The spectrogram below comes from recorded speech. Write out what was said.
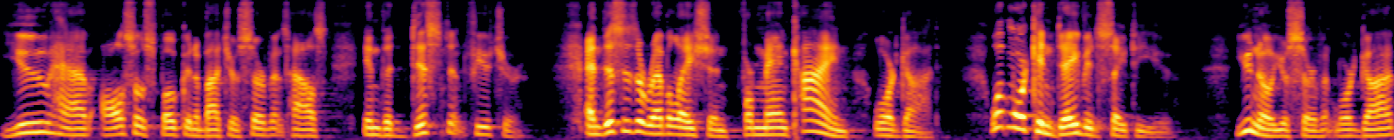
you have also spoken about your servant's house in the distant future. And this is a revelation for mankind, Lord God. What more can David say to you? You know your servant, Lord God.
